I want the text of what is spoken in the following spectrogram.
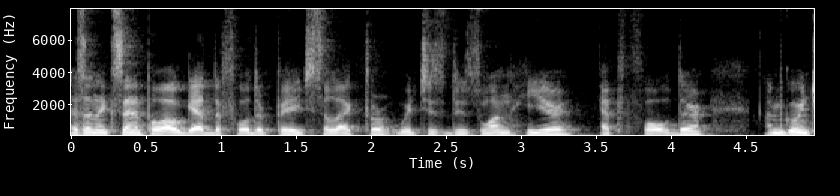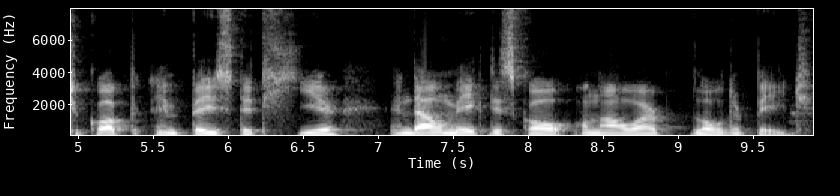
As an example, I'll get the folder page selector, which is this one here, app folder. I'm going to copy and paste it here, and I'll make this call on our loader page.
